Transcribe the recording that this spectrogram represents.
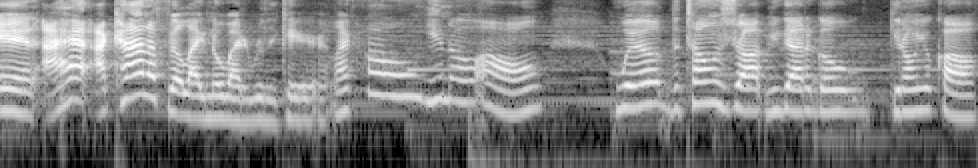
and I had I kind of felt like nobody really cared. Like, oh, you know, oh, well, the tones dropped. You gotta go get on your car.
